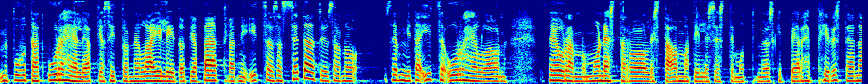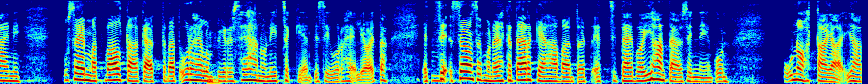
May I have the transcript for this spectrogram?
me puhutaan, että urheilijat ja sitten on ne lajiliitot ja päättävät, niin itse asiassa se täytyy sanoa se, mitä itse urheilua on seurannut monesta roolista ammatillisesti, mutta myöskin perhepiiristä ja näin, niin useimmat valtaa käyttävät urheilun mm. piirissä, hehän on itsekin entisiä urheilijoita. Et se, se on semmoinen ehkä tärkeä havainto, että, että sitä ei voi ihan täysin niin kuin unohtaa ja, ja,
